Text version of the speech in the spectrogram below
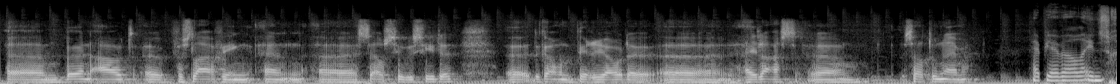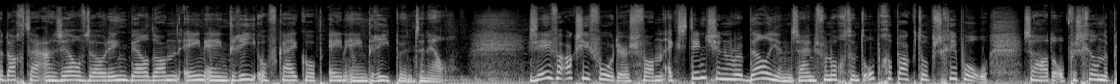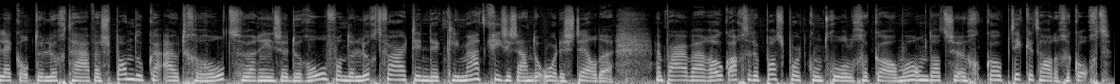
uh, burn-out, uh, verslaving en uh, zelfs suïcide... de komende periode helaas zal toenemen. Heb jij wel eens gedachten aan zelfdoding? Bel dan 113 of kijk op 113.nl. Zeven actievoerders van Extinction Rebellion zijn vanochtend opgepakt op Schiphol. Ze hadden op verschillende plekken op de luchthaven spandoeken uitgerold... waarin ze de rol van de luchtvaart in de klimaatcrisis aan de orde stelden. Een paar waren ook achter de paspoortcontrole gekomen... omdat ze een goedkoop ticket hadden gekocht.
